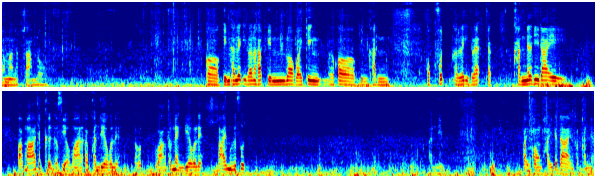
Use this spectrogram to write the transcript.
ประมาณสักสามโล ก็กินคันเล็กอีกแล้วนะครับ กินลอกไวกิ้ง แล้วก็กินคันหกฟุตคันเล็กอีกแล้ว จากคันเนี้ยที่ได้ปลาม้าจะเกิดกระเสียวมานะครับ คันเดียวกันเลย แล้วก็วางตำแหน่งเดียวกันเลย ซ้ายมือสุด อันนี้ ไปกองไผ่ก็ได้ครับคันนี้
